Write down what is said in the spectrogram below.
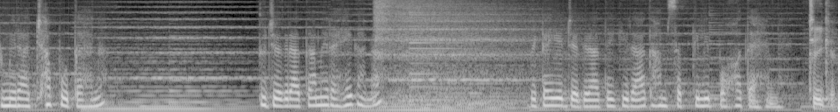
तू मेरा अच्छा पोता है ना? तू जगराता में रहेगा ना? बेटा, ये जगराते की रात हम सबके लिए बहुत अहम है। ठीक है।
